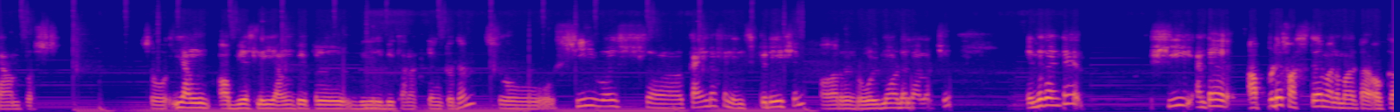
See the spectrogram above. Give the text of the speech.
campus so young obviously young people will be connecting to them. So she was uh, kind of an inspiration or a అనొచ్చు. ఎందుకంటే షీ అంటే అప్పుడే ఫస్ట్ టైం అనమాట ఒక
